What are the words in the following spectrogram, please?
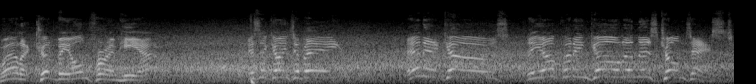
Well, it could be on for him here. Is it going to be? In it goes! The opening goal in this contest.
